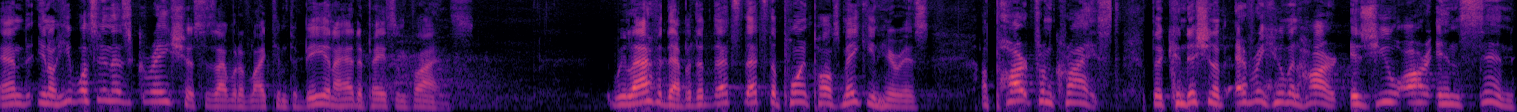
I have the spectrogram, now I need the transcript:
And, you know, he wasn't as gracious as I would have liked him to be, and I had to pay some fines. We laugh at that, but that's, that's the point Paul's making here is apart from Christ, the condition of every human heart is you are in sin.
